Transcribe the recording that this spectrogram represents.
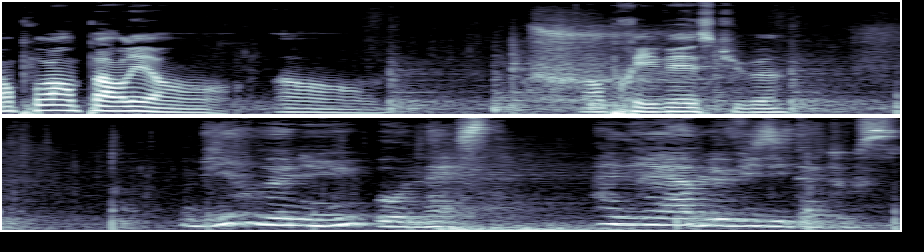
on pourra en parler en, en, en privé, si tu veux. Bienvenue au Nest. Agréable visite à tous.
